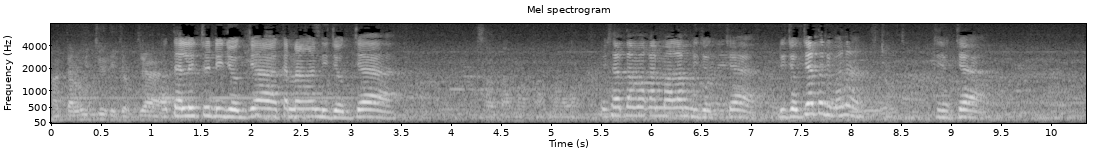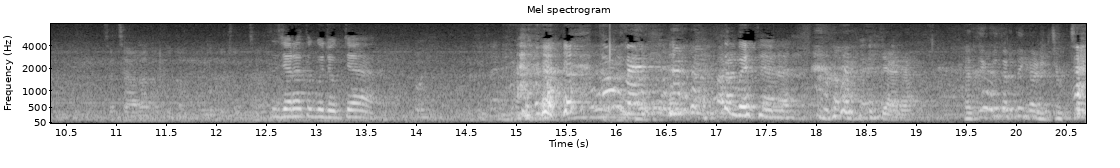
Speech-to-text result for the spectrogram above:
hotel lucu di Jogja. hotel lucu di Jogja kenangan di Jogja wisata makan malam di Jogja? Di Jogja atau di mana? Jogja. Di Jogja. Sejarah Tugu Tugu Jogja. Sejarah Tugu Jogja. Tumben. Tumben. Sejarah. nanti aku tertinggal di Jogja.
